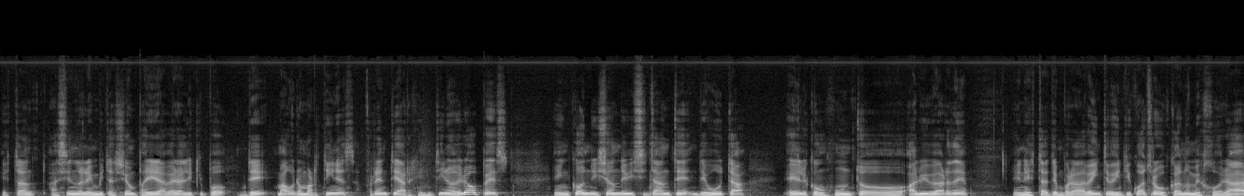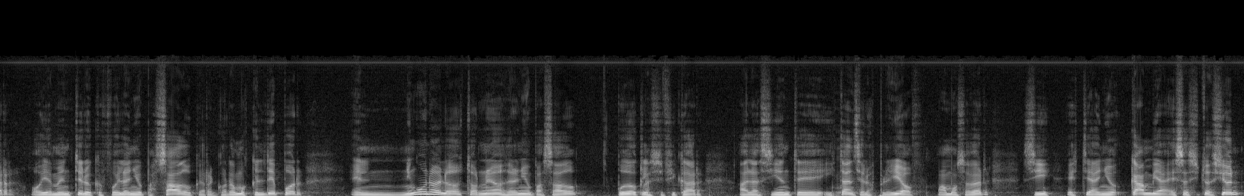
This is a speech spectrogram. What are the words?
Están haciendo la invitación para ir a ver al equipo de Mauro Martínez frente a Argentino de López. En condición de visitante debuta el conjunto albiverde en esta temporada 2024 buscando mejorar obviamente lo que fue el año pasado, que recordamos que el Depor en ninguno de los dos torneos del año pasado pudo clasificar a la siguiente instancia, los playoffs. Vamos a ver si este año cambia esa situación.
